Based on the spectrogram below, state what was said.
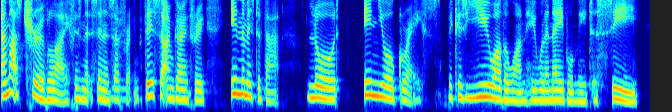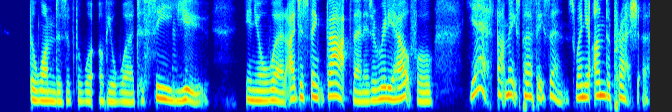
and that's true of life, isn't it? Sin and mm-hmm. suffering. This that I'm going through, in the midst of that, Lord, in your grace, because you are the one who will enable me to see the wonders of the of your word, to see mm-hmm. you in your word. I just think that then is a really helpful yes, that makes perfect sense. When you're under pressure,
